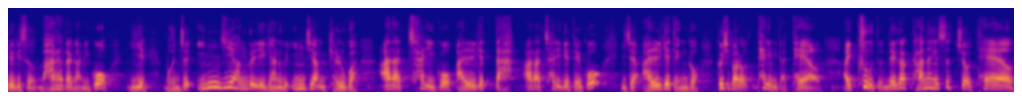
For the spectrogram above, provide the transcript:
여기서 말하다가 아니고 이에 먼저 인지한 걸 얘기하는 거예요. 인지한 결과 알아차리고 알겠다 알아차리게 되고 이제 알게 된 거. 그것이 바로 tell입니다. tell. I could. 내가 가능했었죠. tell.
